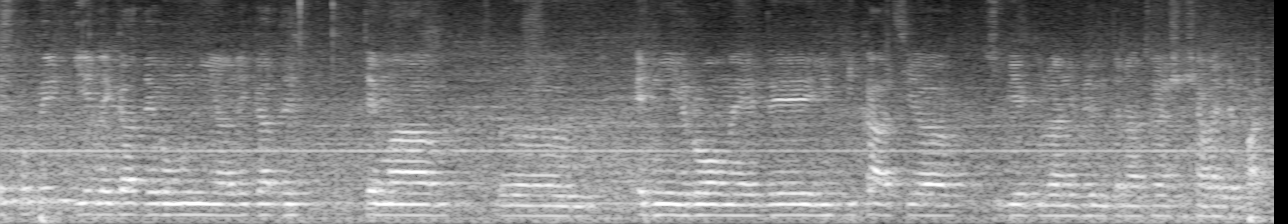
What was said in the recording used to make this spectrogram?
descoperit ei legat de România, legat de tema uh, etniei rome, de implicația subiectului la nivel internațional și așa mai departe.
